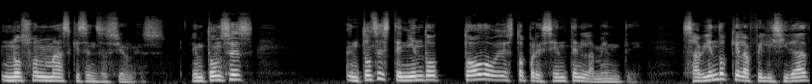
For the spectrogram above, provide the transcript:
no son más que sensaciones. Entonces, entonces teniendo todo esto presente en la mente, sabiendo que la felicidad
